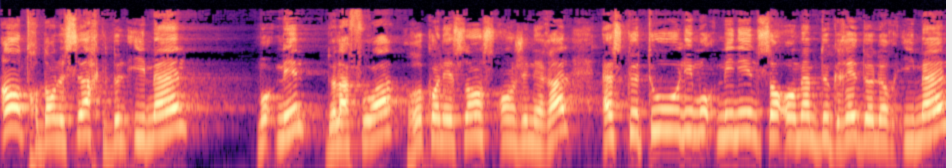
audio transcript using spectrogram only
entre dans le cercle de l'iman, mu'min, de la foi, reconnaissance en général, est-ce que tous les mu'minines sont au même degré de leur iman?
